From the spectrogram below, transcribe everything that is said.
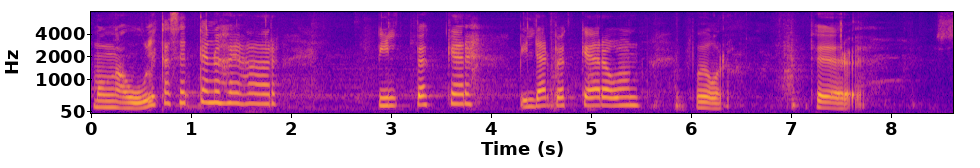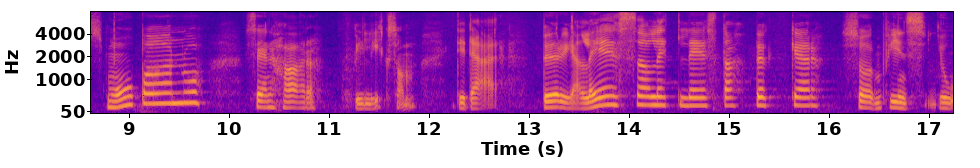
många olika sätt. Nu jag har bildböcker, bilderböcker och för, för småbarn och sen har vi liksom det där börja läsa lättlästa böcker så finns ju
